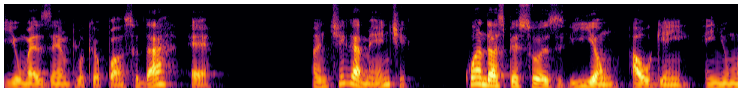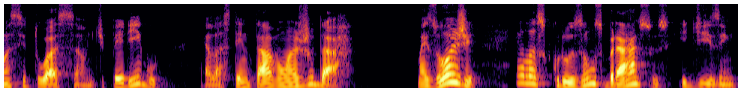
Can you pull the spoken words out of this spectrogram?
E um exemplo que eu posso dar é: antigamente, quando as pessoas viam alguém em uma situação de perigo, elas tentavam ajudar. Mas hoje, elas cruzam os braços e dizem:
